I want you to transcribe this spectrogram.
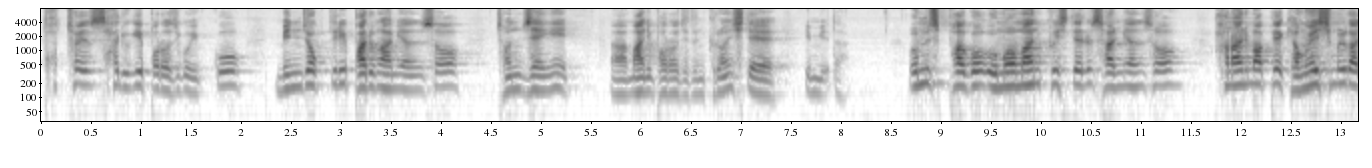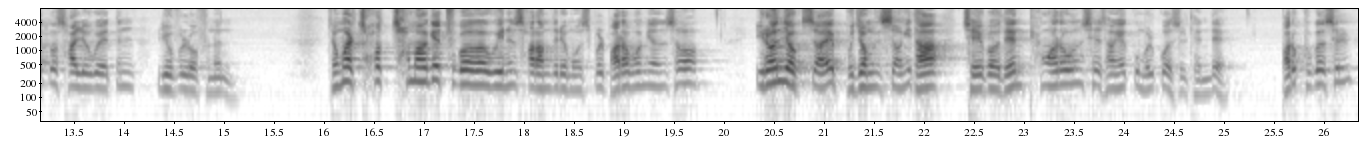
토처의 사륙이 벌어지고 있고 민족들이 발응하면서 전쟁이 아, 많이 벌어지던 그런 시대입니다. 음습하고 음험한 그 시대를 살면서 하나님 앞에 경외심을 갖고 살려고 했던 류블로프는 정말 처참하게 죽어가고 있는 사람들의 모습을 바라보면서 이런 역사의 부정성이 다 제거된 평화로운 세상의 꿈을 꿨을 텐데 바로 그것을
